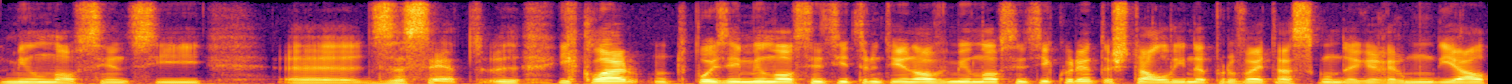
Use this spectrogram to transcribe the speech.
1917. E, claro, depois, em 1939 e 1940, Stalin aproveita a Segunda Guerra Mundial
